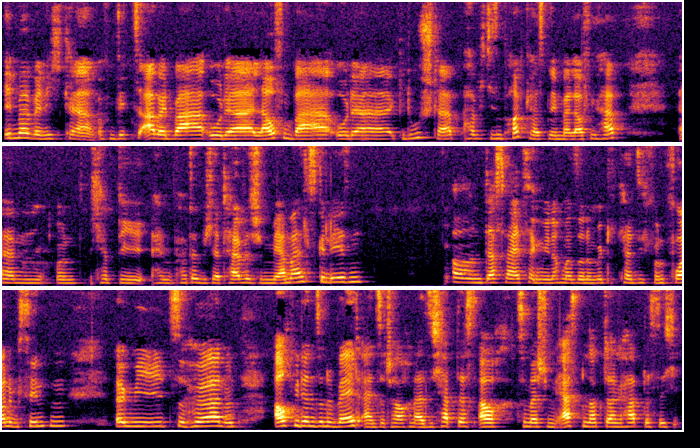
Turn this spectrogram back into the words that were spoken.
immer, wenn ich, keine Ahnung, auf dem Weg zur Arbeit war oder laufen war oder geduscht habe, habe ich diesen Podcast nebenbei laufen gehabt. Ähm, und ich habe die Harry Potter Bücher teilweise schon mehrmals gelesen. Und das war jetzt irgendwie nochmal so eine Möglichkeit, sich von vorne bis hinten irgendwie zu hören und auch wieder in so eine Welt einzutauchen. Also ich habe das auch zum Beispiel im ersten Lockdown gehabt, dass ich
